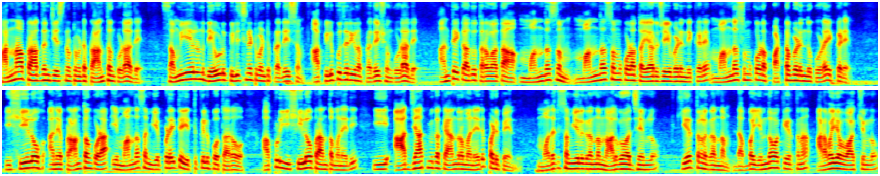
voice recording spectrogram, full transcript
హన్నా ప్రార్థన చేసినటువంటి ప్రాంతం కూడా అదే. సమయలను దేవుడు పిలిచినటువంటి ప్రదేశం ఆ పిలుపు జరిగిన ప్రదేశం కూడా అదే. అంతేకాదు తర్వాత మందసం మందసం కూడా తయారు చేయబడింది ఇక్కడే మందసం కూడా పట్టబడింది కూడా ఇక్కడే. ఈ షీలోహ్ అనే ప్రాంతం కూడా ఈ మందసం ఎప్పుడైతే ఎత్తుకెళ్ళిపోతారో అప్పుడు ఈ షీలో ప్రాంతం అనేది ఈ ఆధ్యాత్మిక కేంద్రం అనేది పడిపోయింది. మొదటి సమయలు గ్రంథం నాలుగో అధ్యాయంలో కీర్తనల గ్రంథం డెబ్బై ఎనిమిదవ కీర్తన అరవయవ వాక్యంలో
